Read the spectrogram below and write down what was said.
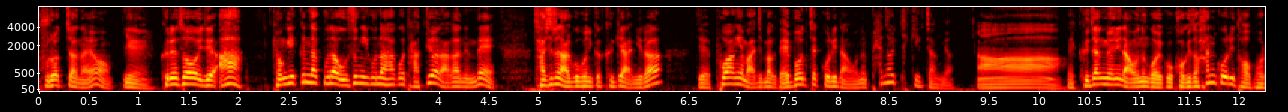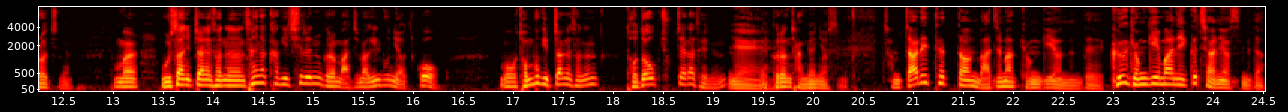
불었잖아요. 예. 그래서 이제 아 경기 끝났구나 우승이구나 하고 다 뛰어나갔는데 사실은 알고 보니까 그게 아니라 이제 포항의 마지막 네 번째 골이 나오는 페널티킥 장면. 아. 네, 그 장면이 나오는 거이고 거기서 한 골이 더 벌어지는. 정말 울산 입장에서는 생각하기 싫은 그런 마지막 1분이었고 뭐 전북 입장에서는 더더욱 축제가 되는 예. 네, 그런 장면이었습니다. 참 짜릿했던 마지막 경기였는데 그 경기만이 끝이 아니었습니다.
